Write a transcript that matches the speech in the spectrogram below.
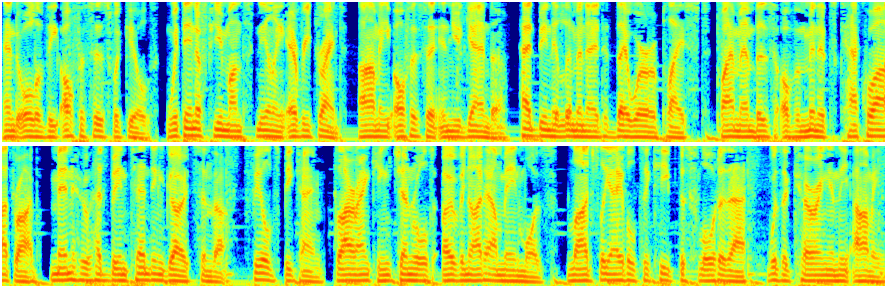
and all of the officers were killed. Within a few months, nearly every trained army officer in Uganda had been eliminated. They were replaced by members of a Minutes Kakwa tribe, men who had been tending goats in the fields became high-ranking generals overnight Amin was largely able to keep the slaughter that was occurring in the army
